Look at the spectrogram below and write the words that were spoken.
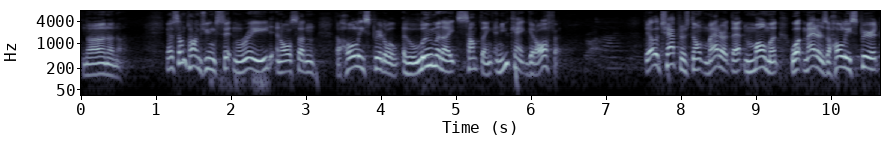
No, no, no. You know, sometimes you can sit and read, and all of a sudden, the Holy Spirit will illuminate something, and you can't get off it. The other chapters don't matter at that moment. What matters, the Holy Spirit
